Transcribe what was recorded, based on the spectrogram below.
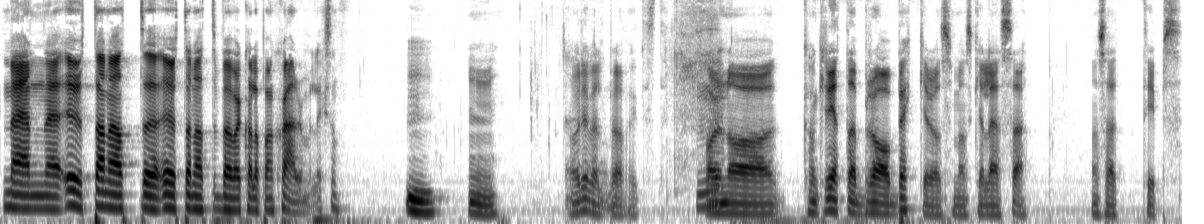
Men eh, utan att, eh, utan att behöva kolla på en skärm liksom Mm. Mm. Och det är väldigt bra faktiskt Mm. Har du några konkreta bra böcker då som man ska läsa? Några så här tips?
